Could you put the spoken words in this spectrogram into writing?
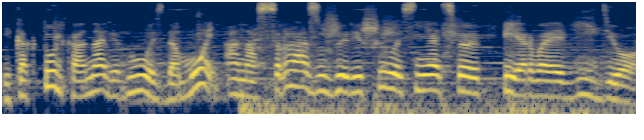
И как только она вернулась домой, она сразу же решила снять свое первое видео.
